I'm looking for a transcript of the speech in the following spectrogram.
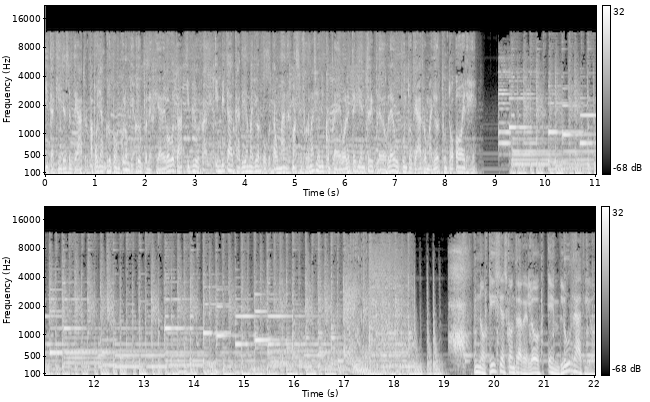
y taquillas del teatro. Apoya Grupo Colombia, Grupo Energía de Bogotá y Blue Radio. Invita a Alcaldía Mayor Bogotá Humana. Más información y compra de boletería en www.teatromayor.org. Noticias contra reloj en Blue Radio.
